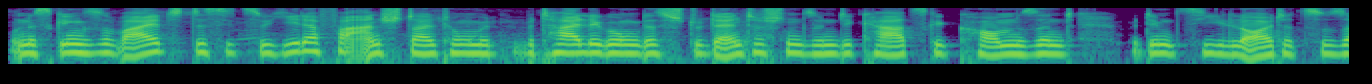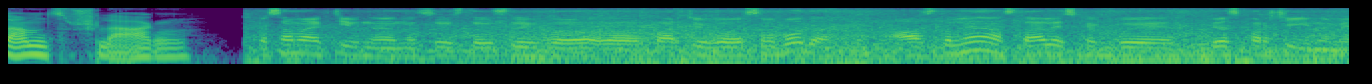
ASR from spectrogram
Und es ging so weit, dass sie zu jeder Veranstaltung mit Beteiligung des studentischen Syndikats gekommen sind, mit dem Ziel, Leute zusammenzuschlagen. Самые активные нацисты ушли в э, партию «Свобода», а остальные остались как бы беспартийными.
